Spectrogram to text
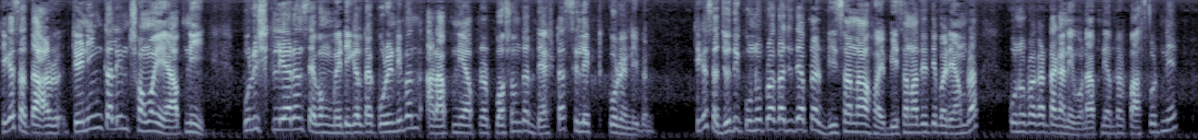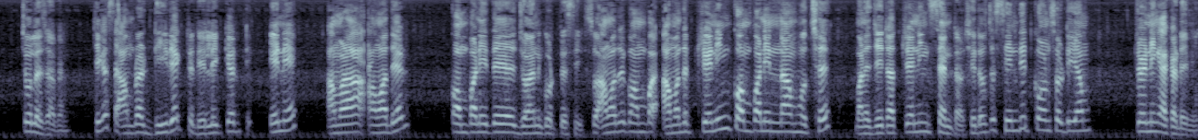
ঠিক আছে? তার ট্রেনিংকালীন সময়ে আপনি পুলিশ ক্লিয়ারেন্স এবং মেডিকেলটা করে নেবেন আর আপনি আপনার পছন্দের দেশটা সিলেক্ট করে নেবেন। ঠিক আছে? যদি কোনো প্রকার যদি আপনার ভিসা না হয় ভিসা না দিতে পারি আমরা, কোনো প্রকার টাকা নেব না। আপনি আপনার পাসপোর্ট নিয়ে চলে যাবেন। ঠিক আছে? আমরা ডিরেক্ট ডেলিকেট এনে আমরা আমাদের কোম্পানিতে জয়েন করতেছি। সো আমাদের আমাদের ট্রেনিং কোম্পানির নাম হচ্ছে মানে যেটা ট্রেনিং সেন্টার সেটা হচ্ছে সিন্দিট কনসোর্টিয়াম ট্রেনিং একাডেমি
